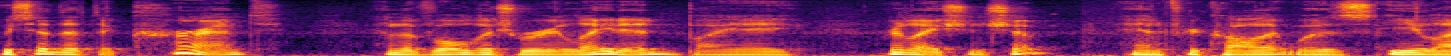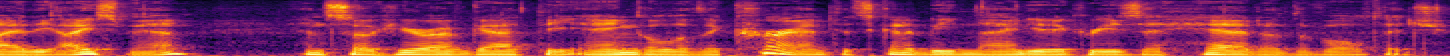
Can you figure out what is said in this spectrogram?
we said that the current and the voltage were related by a relationship. And if you recall, it was Eli the Iceman. And so here I've got the angle of the current. It's going to be 90 degrees ahead of the voltage.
